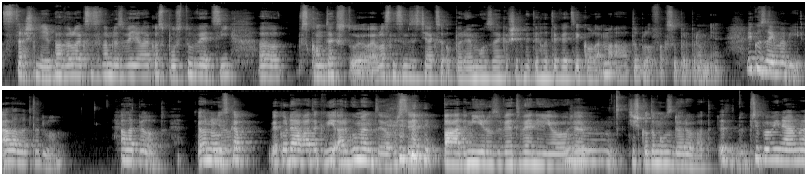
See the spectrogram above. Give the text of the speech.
strašně mě bavilo, jak jsem se tam dozvěděla jako spoustu věcí uh, z kontextu. Jo. Já vlastně jsem zjistila, jak se operuje mozek a všechny tyhle ty věci kolem a to bylo fakt super pro mě. Jako zajímavý, ale letadlo. Ale pilot. Jo, Luzka jako dává takový argumenty, jo, prostě pádný, rozvětvený, jo, že mm. těžko tomu vzdorovat. Připomínám, uh,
